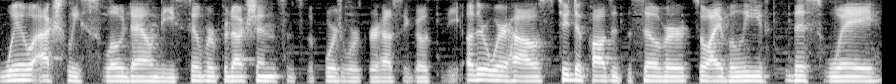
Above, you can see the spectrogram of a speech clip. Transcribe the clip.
will actually slow down the silver production since the forge worker has to go to the other warehouse to deposit the silver. So i believe this way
